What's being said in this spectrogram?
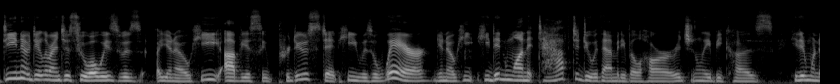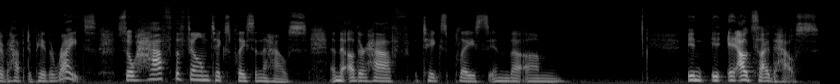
Dino De Laurentiis, who always was, you know, he obviously produced it. He was aware, you know, he, he didn't want it to have to do with Amityville Horror originally because he didn't want to have to pay the rights. So half the film takes place in the house, and the other half takes place in the um, in, in outside the house.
